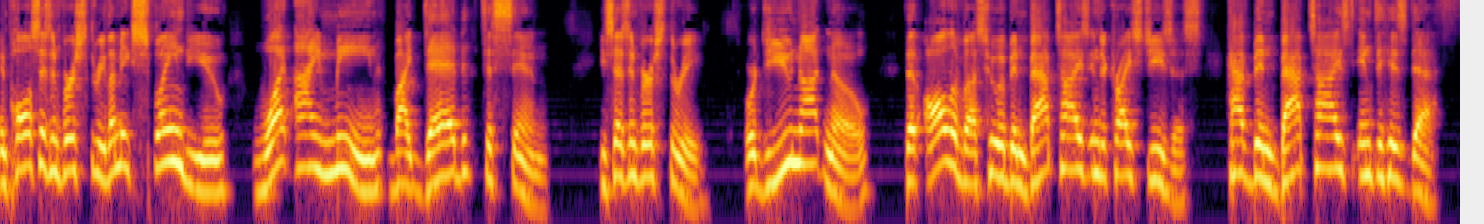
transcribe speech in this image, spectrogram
And Paul says in verse three, let me explain to you what I mean by dead to sin. He says in verse three, or do you not know that all of us who have been baptized into Christ Jesus have been baptized into his death?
